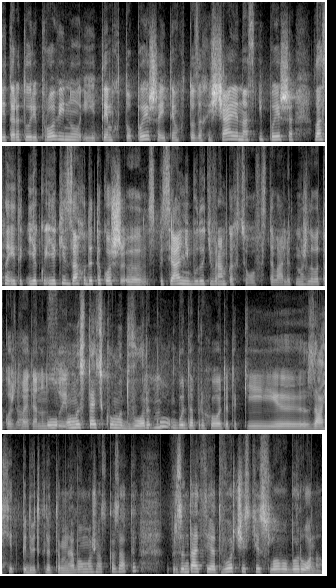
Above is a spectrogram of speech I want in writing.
літературі про війну і тим, хто пише, і тим, хто захищає нас і пише. Власне, і так- як- якісь заходи також е, спеціальні будуть і в рамках цього фестивалю. Можливо, також давайте У, у мистецькому дворику буде приходити такий е, захід під відкритим небом, можна сказати. Презентація творчості Слово Борона.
